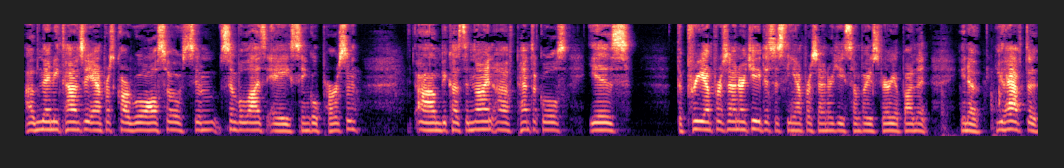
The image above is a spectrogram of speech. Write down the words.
uh, many times the Empress card will also symbolize a single person um, because the Nine of Pentacles is the pre-Empress energy. This is the Empress energy. Somebody's very abundant. You know, you have to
